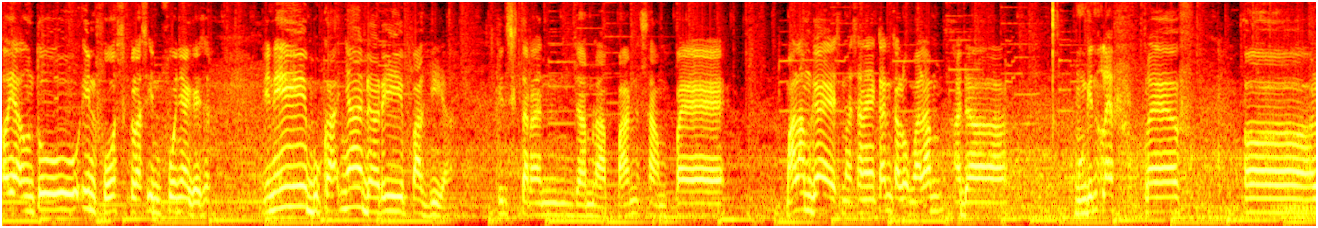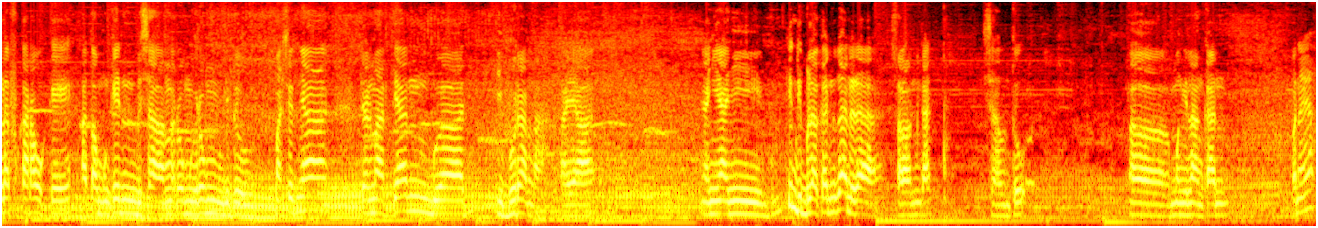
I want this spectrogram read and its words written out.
Oh ya untuk info sekelas infonya guys. Ini bukanya dari pagi ya. Ini sekitaran jam 8 sampai malam guys. Masalahnya kan kalau malam ada mungkin live live uh, live karaoke atau mungkin bisa ngerum-ngerum gitu maksudnya dalam artian buat hiburan lah kayak nyanyi-nyanyi mungkin di belakang itu ada salon kan bisa untuk uh, menghilangkan apa namanya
